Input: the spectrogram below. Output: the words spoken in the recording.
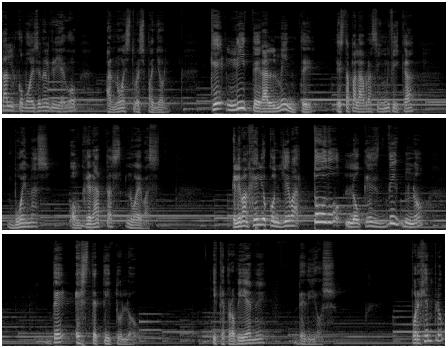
tal como es en el griego a nuestro español, que literalmente esta palabra significa buenas o gratas nuevas. El Evangelio conlleva todo lo que es digno de este título y que proviene de Dios. Por ejemplo,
